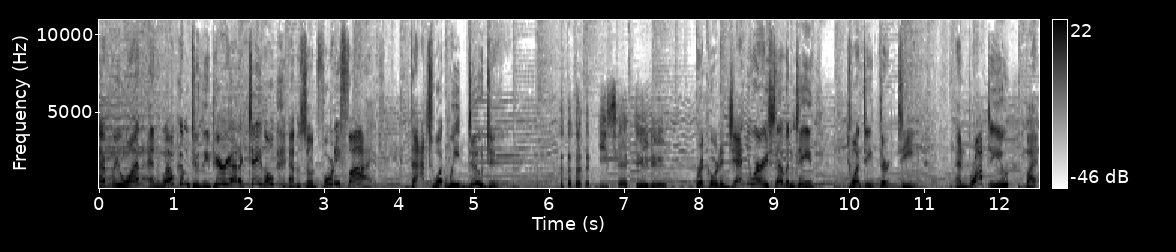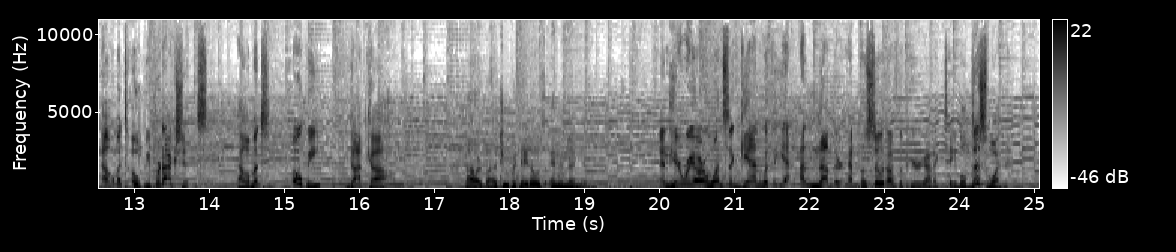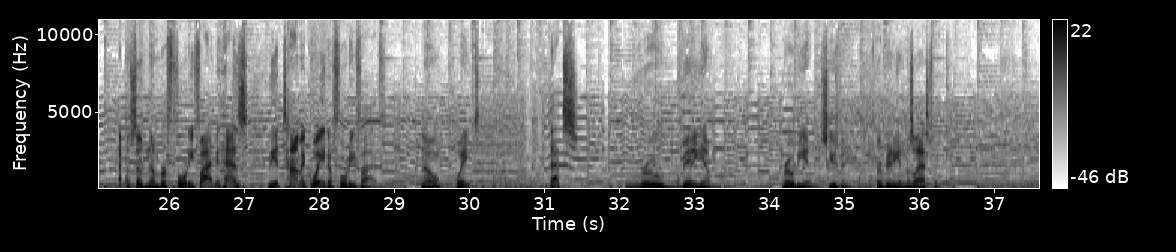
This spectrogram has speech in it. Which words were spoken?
Hello, everyone, and welcome to the Periodic Table, episode 45. That's what we do do. he said doo doo. Recorded January 17th, 2013. And brought to you by Element Opie Productions. ElementOpie.com. Powered by two potatoes and an onion. And here we are once again with yet another episode of the Periodic Table. This one, episode number 45. It has the atomic weight of 45. No, wait. That's rubidium. Rhodium, excuse me. Rubidium was last week.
